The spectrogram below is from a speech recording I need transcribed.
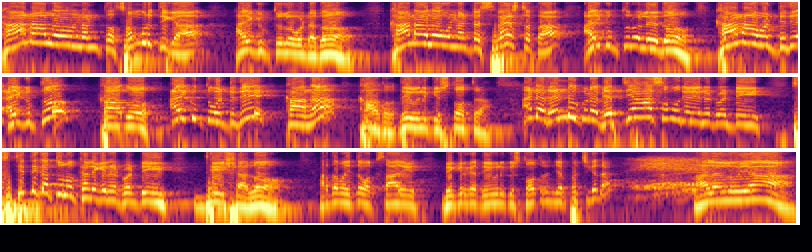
కానాలో ఉన్నంత సమృద్ధిగా ఐగుప్తులో ఉండదు. కానాలో ఉన్నంత శ్రేష్టత ఐగుప్తులో లేదు. కానా వంటిది ఐగుప్తు కాదు. ఐగుప్తు వంటిది కానా కాదు. దేవునికి స్తోత్ర. అంటే రెండు కూడా వ్యత్యాసము కలిగినటువంటి స్థితిగతులు కలిగినటువంటి దేశాలు. అర్థమైతే ఒకసారి బిగ్గరగా దేవునికి స్తోత్రం చెప్పొచ్చు కదా? అలలుయా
